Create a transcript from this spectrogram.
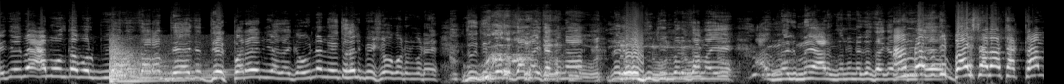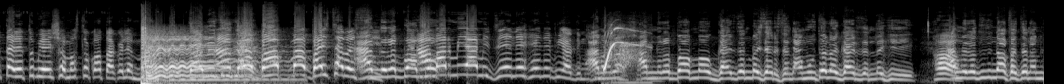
এই যে ভাই আমল তাবল বিয়ে যারা দেয় যে দেখ পারে নিয়ে যায় ওই না নেই তো খালি বেশি অঘটন করে দুই দিন পরে জামাই থাকে না নাহলে দুই দিন পরে জামাই নাহলে মেয়ে আরেকজনের নাকি জায়গা আমরা যদি বাইসা না থাকতাম তাহলে তুমি এই সমস্ত কথা কইলে আমরা বাপ মা বাইসা রইছি আমার মেয়ে আমি জেনে হেনে বিয়া দিব। আপনারা বাপ মা গার্জেন রেছেন আমি তো না গার্জেন নাকি? হ্যাঁ। আপনারা যদি না থাকতেন আমি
